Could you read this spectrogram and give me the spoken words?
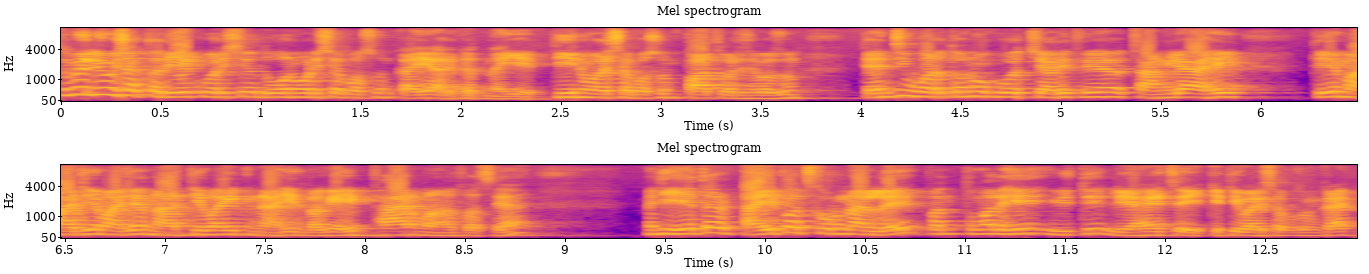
तुम्ही लिहू शकता एक वर्ष दोन वर्षापासून काही हरकत नाहीये. तीन वर्षापासून पाच वर्षापासून. त्यांची वर्तणूक व चारित्र्य चांगले आहे ते माझे माझ्या नातेवाईक नाहीत. बघा हे फार महत्वाचं आहे म्हणजे हे तर टाईपच करून आणलंय पण तुम्हाला हे इथे लिहायचं आहे किती वर्षापासून काय?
